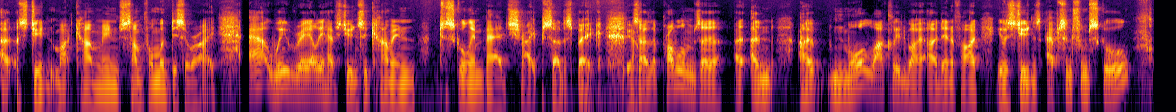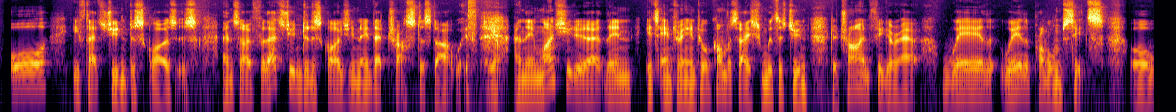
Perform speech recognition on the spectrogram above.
a, a student might come in some form of disarray. Our, we rarely have students who come in to school in bad shape, so to speak. Yeah. So the problems are, are, are, are more likely to be identified if a student's absent from school or if that student discloses. And so for that student to disclose, you need that trust to start with. Yeah. And then once you do that, then it's entering into a conversation with the student to try and figure out where the, where the problem sits or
